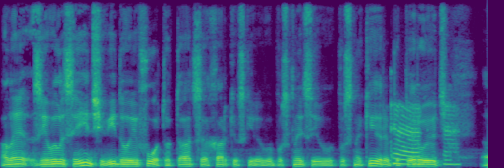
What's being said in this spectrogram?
Але з'явилися інші відео і фото. Та це харківські випускниці і випускники репетирують Так, е,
